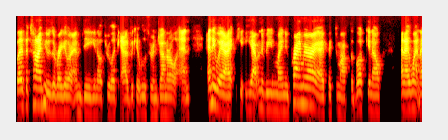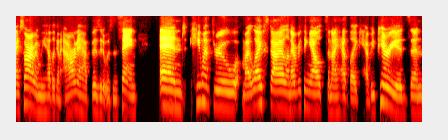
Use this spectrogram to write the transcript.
But at the time, he was a regular MD, you know, through like Advocate Lutheran General. And anyway, I he, he happened to be my new primary. I picked him off the book, you know, and I went and I saw him, and we had like an hour and a half visit. It was insane and he went through my lifestyle and everything else and i had like heavy periods and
